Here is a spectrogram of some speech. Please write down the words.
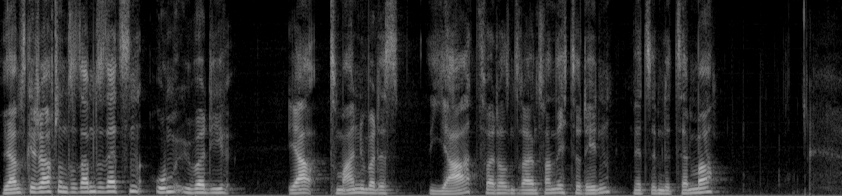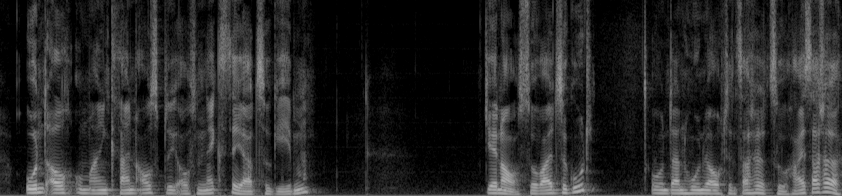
Wir haben es geschafft, uns zusammenzusetzen, um über die, ja, zum einen über das Jahr 2023 zu reden, jetzt im Dezember. Und auch um einen kleinen Ausblick aufs nächste Jahr zu geben. Genau, soweit, so gut. Und dann holen wir auch den Sascha dazu. Hi Sascha.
